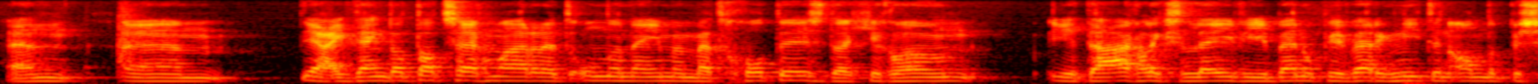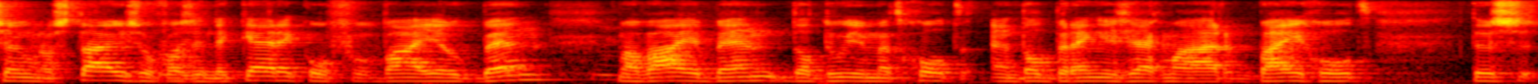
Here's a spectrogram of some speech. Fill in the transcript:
En um, ja, ik denk dat dat zeg maar het ondernemen met God is. Dat je gewoon je dagelijkse leven, je bent op je werk niet een andere persoon als thuis of als in de kerk of waar je ook bent. Maar waar je bent, dat doe je met God. En dat breng je zeg maar bij God. Dus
